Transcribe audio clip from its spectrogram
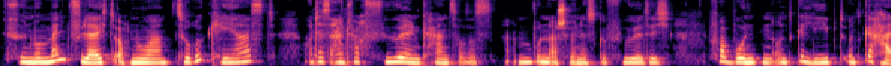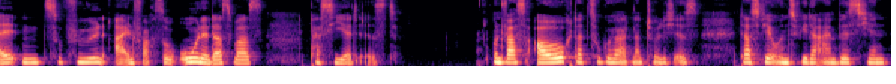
für einen Moment vielleicht auch nur zurückkehrst und es einfach fühlen kannst. Das ist ein wunderschönes Gefühl, sich verbunden und geliebt und gehalten zu fühlen, einfach so, ohne dass was passiert ist. Und was auch dazu gehört natürlich ist, dass wir uns wieder ein bisschen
